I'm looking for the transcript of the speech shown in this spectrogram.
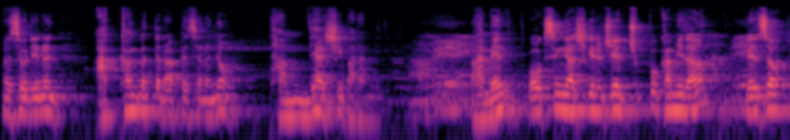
그래서 우리는 악한 것들 앞에서는요 담대하시기 바랍니다. 아멘. 꼭 승리하시기를 주의 축복합니다. 그래서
